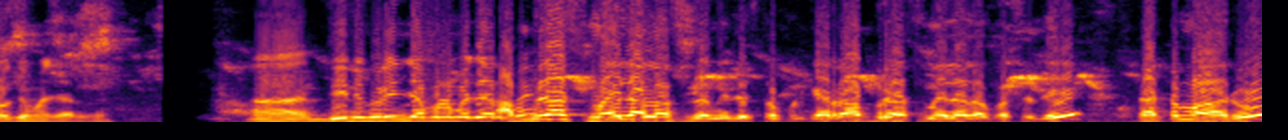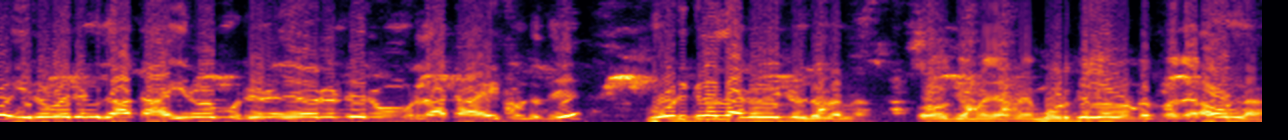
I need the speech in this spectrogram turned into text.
ఓకే మజార్ భాయ్ దీని గురించి చెప్పండి మజార్ భాయ్ అబ్రాస్ మైలాలో వస్తుంది జస్ట్ ఇప్పుడు ఎర్ర అబ్రాస్ మైలాలోకి వస్తుంది. కట్టమారు ఇరవై రెండు దాకా ఇరవై మూడు ఇరవై రెండు ఇరవై మూడు దాకా హైట్ ఉంటుంది. మూడు కిలోల దాకా వెయిట్ ఉంటుంది అన్న. ఓకే భాయ్ మూడు కిలోలు ఉంటుంది. అవునా?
